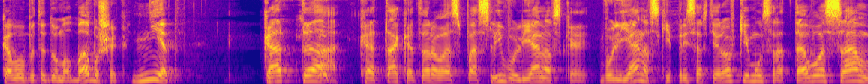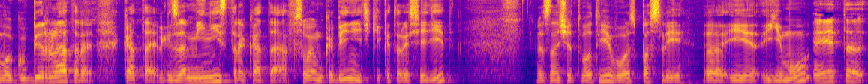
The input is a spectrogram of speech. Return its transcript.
Кого бы ты думал, бабушек? Нет. Кота. Кота, которого спасли в Ульяновской, в Ульяновске при сортировке мусора. Того самого губернатора кота, или замминистра кота в своем кабинетике, который сидит. Значит, вот его спасли. Э, И ему Это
